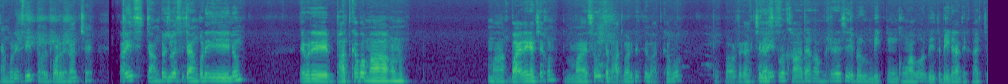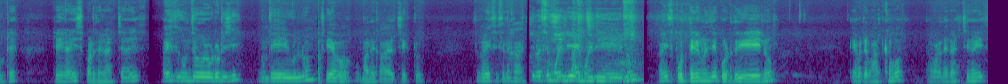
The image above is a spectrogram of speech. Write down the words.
চান করে এসি, তারপরে পরে দেখাচ্ছে আইস, চান করে চলে এসেছি, চান করে এলুম। এবারে ভাত খাব, মা এখন, মা বাইরে গেছে এখন, মা এসেও তো ভাত বাড়বে তো ভাত খাব। তো পরে দেখাচ্ছে গাইস পুরো খাওয়া দাওয়া কমপ্লিট হয়েছে এবার ঘুমাবো বিকেলে দেখা যাচ্ছে উঠে। ঠিক আছে গাইস পরে দেখা যাচ্ছে গাইস গাইস ঘুম থেকে উঠে উঠে উঠেছি। ঘুম থেকে এই উঠলাম আজকে যাব মানে খাওয়া যাচ্ছে একটু। তো গাইস এসে দেখা যাচ্ছে চলে এসে মুড়ি দিয়ে মুড়ি দিয়ে এলুম। গাইস পড়তে গেলাম যে পড়তে দিয়ে এলুম। এবারে ভাত খাব তারপরে দেখা যাচ্ছে গাইস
